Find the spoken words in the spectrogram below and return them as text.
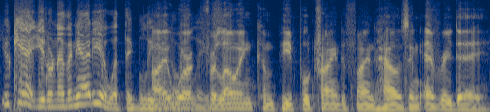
You can't. You don't have any idea what they believe. I and don't work believe. for low-income people trying to find housing every day.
